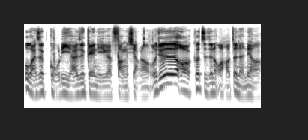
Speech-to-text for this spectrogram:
不管是鼓励还是给你一个方向，然后我觉得哦，歌词真的哇，好正能量啊，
